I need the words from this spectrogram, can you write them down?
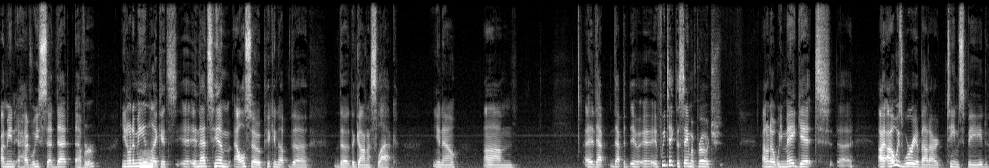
I mean, have we said that ever? You know what I mean? Mhm. Like it's and that's him also picking up the the the Gana slack. You know, um, uh, that that if, we take the same approach, I don't know. We may get. Uh, I, I always worry about our team speed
